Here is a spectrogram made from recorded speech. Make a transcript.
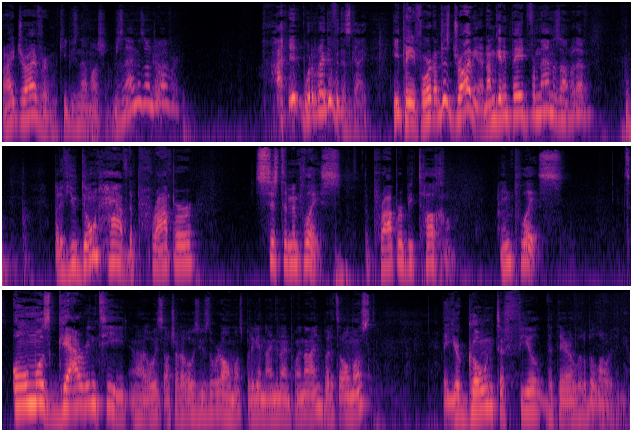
right driver. We keep using that much. I'm just an Amazon driver. I did, what did I do for this guy? He paid for it. I'm just driving it. and I'm getting paid from Amazon, whatever. But if you don't have the proper system in place, the proper bitachon in place, it's almost guaranteed. And I always I'll try to always use the word almost, but again, 99.9, but it's almost that you're going to feel that they're a little bit lower than you.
